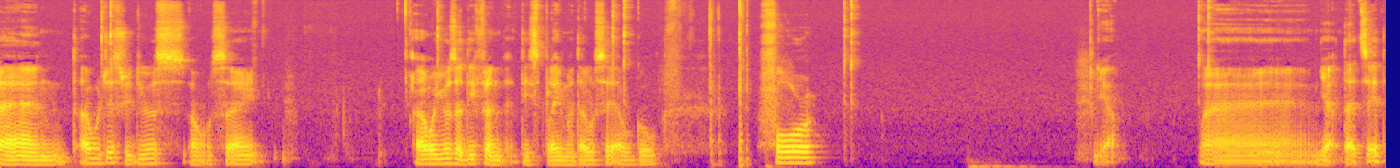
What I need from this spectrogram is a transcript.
and I will just reduce I will say I will use a different display mode. I will say I will go 4 yeah. And yeah that's it.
